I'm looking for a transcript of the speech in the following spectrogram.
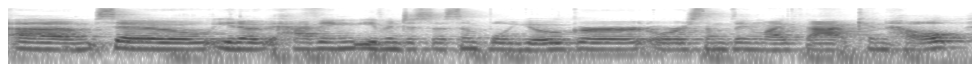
Um, so you know having even just a simple yogurt or something like that can help.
